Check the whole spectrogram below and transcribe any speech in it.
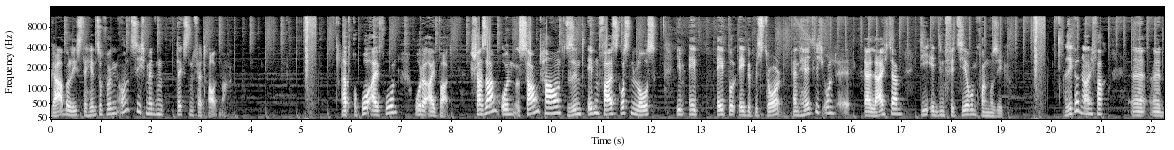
Gabelliste hinzufügen und sich mit den Texten vertraut machen. Apropos iPhone oder iPad. Shazam und Soundhound sind ebenfalls kostenlos im Apple App Store erhältlich und äh, erleichtern die Identifizierung von Musik. Sie können einfach äh, äh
